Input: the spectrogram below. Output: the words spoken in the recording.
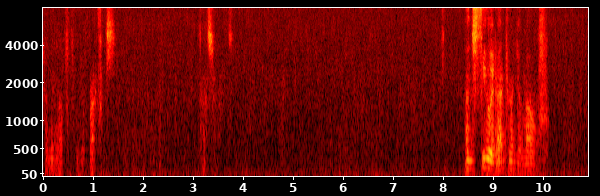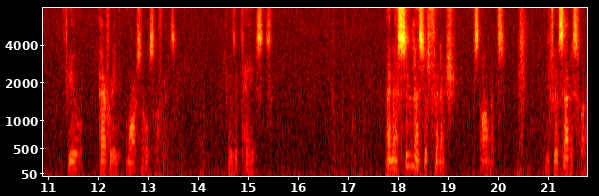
coming up through your breakfast. That's right. And feel it entering your mouth. Feel every morsel of it. Feel the taste. And as soon as you finish this omelet, you feel satisfied.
